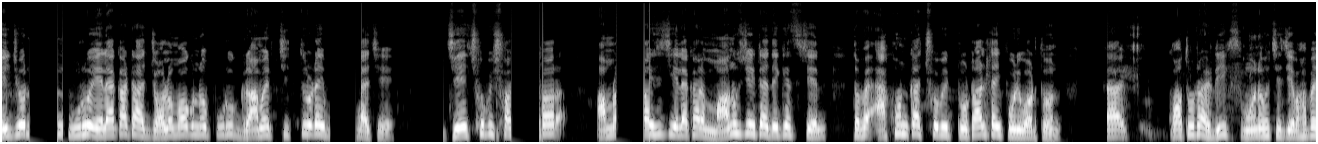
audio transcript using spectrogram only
এই জন্য পুরো এলাকাটা জলমগ্ন পুরো গ্রামের চিত্রটাই আছে যে ছবি সচরাচর আমরা এসেছি এলাকার মানুষ যেটা দেখে এসেছেন তবে এখনকার ছবির টোটালটাই পরিবর্তন। কতটা রিক্স মনে হচ্ছে যেভাবে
